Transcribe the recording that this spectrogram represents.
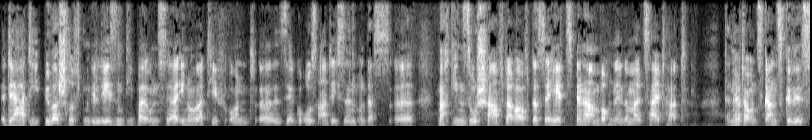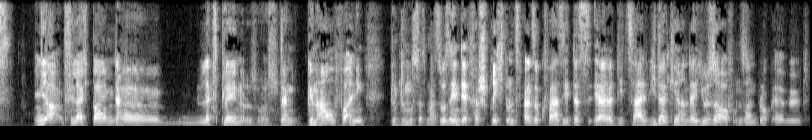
Der hat die Überschriften gelesen, die bei uns sehr innovativ und äh, sehr großartig sind. Und das äh, macht ihn so scharf darauf, dass er jetzt, wenn er am Wochenende mal Zeit hat, dann hört er uns ganz gewiss. Ja, vielleicht beim Dann- äh, Let's Playen oder sowas. Dann genau, vor allen Dingen, du, du musst das mal so sehen, der verspricht uns also quasi, dass er die Zahl wiederkehrender User auf unseren Blog erhöht.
